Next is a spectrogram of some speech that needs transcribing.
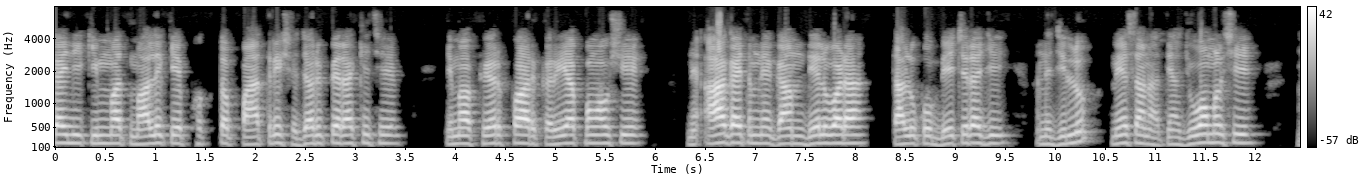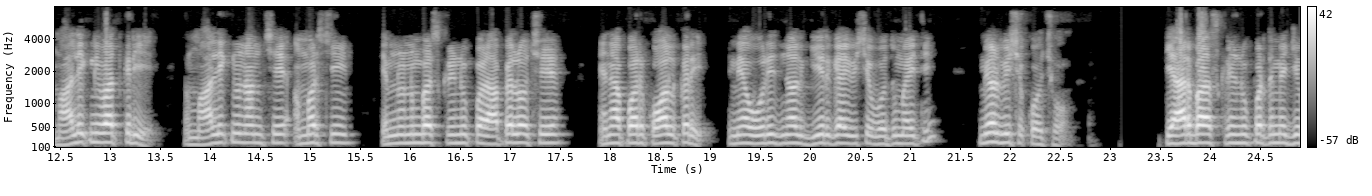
ગાયની કિંમત માલિકે ફક્ત પાંત્રીસ હજાર રૂપિયા રાખી છે. તેમાં ફેરફાર કરી આપવામાં આવશે ને આ ગાય તમને ગામ દેલવાડા, તાલુકો બેચરાજી અને જિલ્લો મહેસાણા ત્યાં જોવા મળશે. માલિકની વાત કરીએ તો માલિકનું નામ છે અમરસિંહ. તેમનો નંબર સ્ક્રીન ઉપર આપેલો છે. એના પર કોલ કરી તમે ઓરિજિનલ ગીર ગાય વિશે વધુ માહિતી મેળવી શકો છો. ત્યારબાદ સ્ક્રીન ઉપર તમે જે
